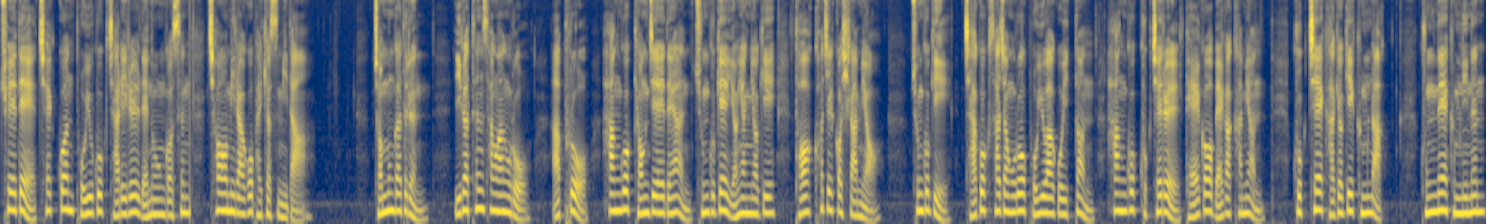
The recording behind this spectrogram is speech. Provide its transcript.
최대 채권 보유국 자리를 내놓은 것은 처음이라고 밝혔습니다. 전문가들은 이 같은 상황으로 앞으로 한국 경제에 대한 중국의 영향력이 더 커질 것이라며 중국이 자국 사정으로 보유하고 있던 한국 국채를 대거 매각하면 국채 가격이 급락, 국내 금리는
